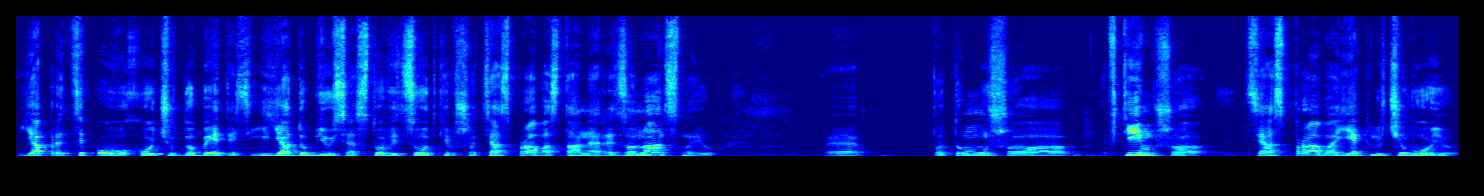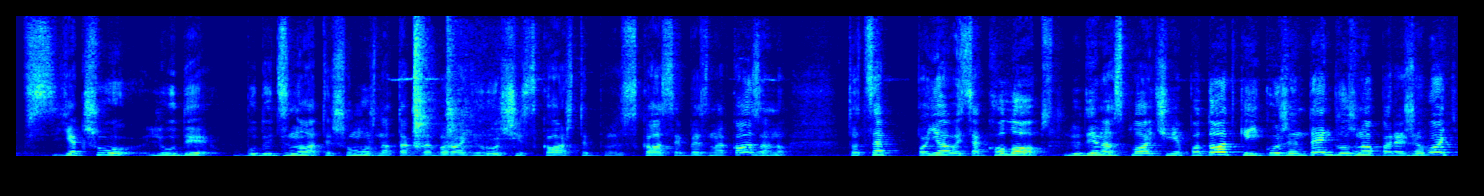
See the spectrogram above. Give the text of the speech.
я принципово хочу добитись, і я доб'юся 100%, що ця справа стане резонансною. Е, Тому що в тім, що ця справа є ключовою. Якщо люди будуть знати, що можна так забирати гроші з, кашти, з каси безнаказано, то це появиться колапс. Людина сплачує податки і кожен день повинна переживати.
